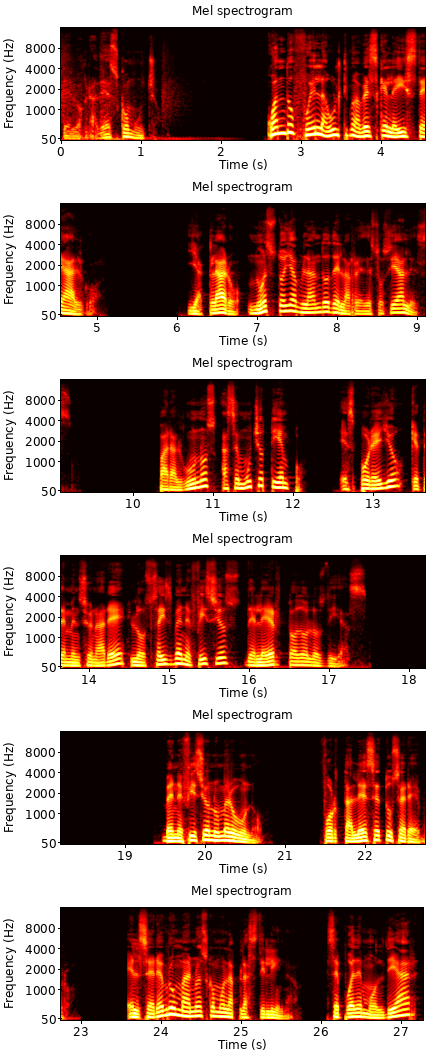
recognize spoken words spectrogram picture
Te lo agradezco mucho. ¿Cuándo fue la última vez que leíste algo? Y aclaro, no estoy hablando de las redes sociales. Para algunos hace mucho tiempo. Es por ello que te mencionaré los seis beneficios de leer todos los días. Beneficio número uno. Fortalece tu cerebro. El cerebro humano es como la plastilina se puede moldear,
